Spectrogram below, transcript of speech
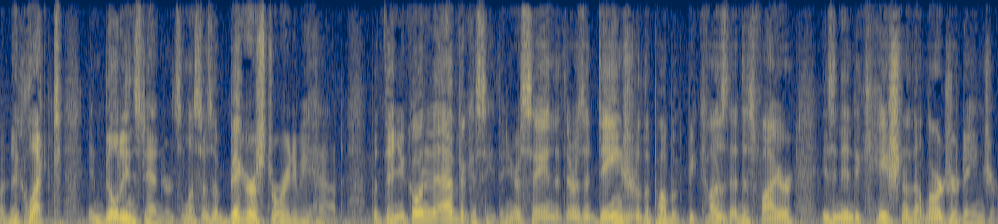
a, neglect in building standards, unless there's a bigger story to be had. But then you go into advocacy. Then you're saying that there's a danger to the public because, and this fire is an indication of that larger danger.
